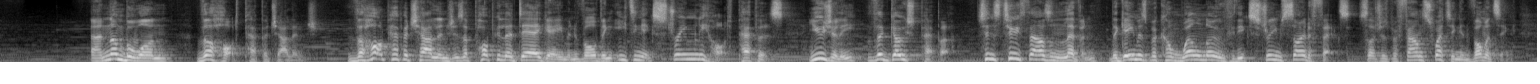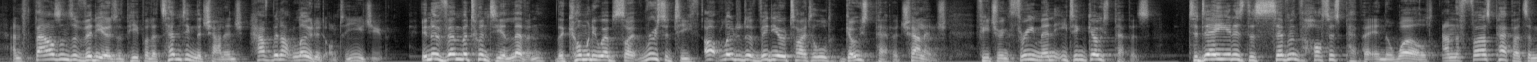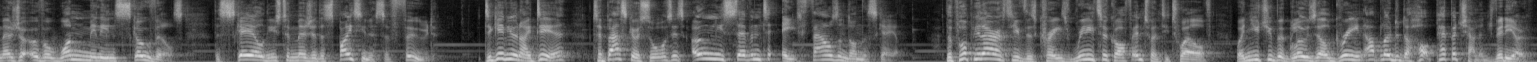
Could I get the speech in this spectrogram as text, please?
And number one, the Hot Pepper Challenge. The Hot Pepper Challenge is a popular dare game involving eating extremely hot peppers, usually the ghost pepper. Since 2011, the game has become well known for the extreme side effects, such as profound sweating and vomiting, and thousands of videos of people attempting the challenge have been uploaded onto YouTube. In November 2011, the comedy website Rooster Teeth uploaded a video titled Ghost Pepper Challenge, featuring three men eating ghost peppers. Today, it is the seventh hottest pepper in the world, and the first pepper to measure over 1 million Scovilles, the scale used to measure the spiciness of food. To give you an idea, Tabasco sauce is only 7 to 8,000 on the scale. The popularity of this craze really took off in 2012, when YouTuber Glozell Green uploaded a hot pepper challenge video.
